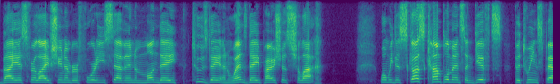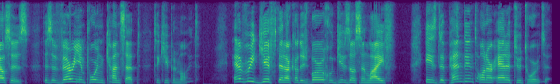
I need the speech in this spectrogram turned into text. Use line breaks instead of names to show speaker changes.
Bayis for Life, Shiur number 47, Monday, Tuesday, and Wednesday, Parshas Shalach. When we discuss compliments and gifts between spouses, there's a very important concept to keep in mind. Every gift that HaKadosh Baruch Hu gives us in life is dependent on our attitude towards it.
